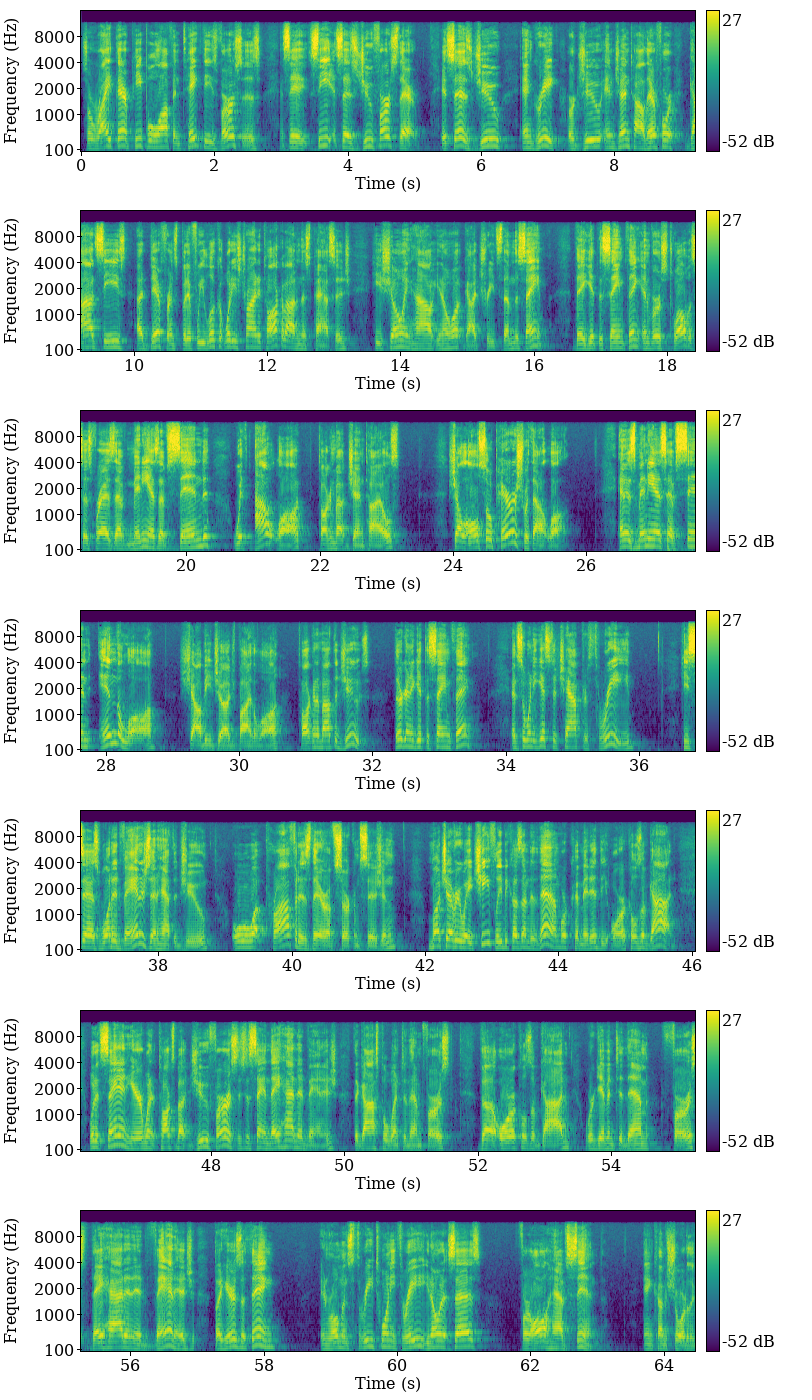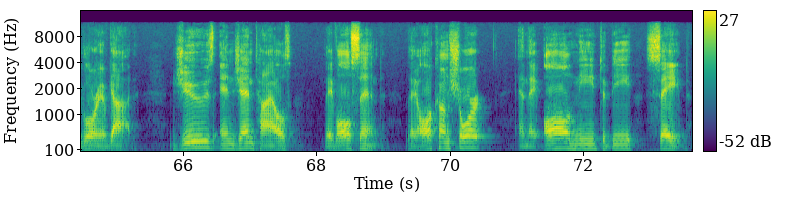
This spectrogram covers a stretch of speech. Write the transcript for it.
So right there, people often take these verses and say, see, it says Jew first there. It says Jew and Greek or Jew and Gentile. Therefore, God sees a difference. But if we look at what he's trying to talk about in this passage, he's showing how, you know what, God treats them the same. They get the same thing. In verse 12, it says, For as have many as have sinned without law, talking about Gentiles, shall also perish without law. And as many as have sinned in the law shall be judged by the law, talking about the Jews. They're going to get the same thing. And so when he gets to chapter 3, he says, What advantage then hath the Jew, or what profit is there of circumcision? Much every way chiefly, because unto them were committed the oracles of God. What it's saying here, when it talks about Jew first, is just saying they had an advantage. The gospel went to them first. The oracles of God were given to them first. They had an advantage. But here's the thing. In Romans 3.23, you know what it says? For all have sinned and come short of the glory of God. Jews and Gentiles, they've all sinned. They all come short, and they all need to be saved.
